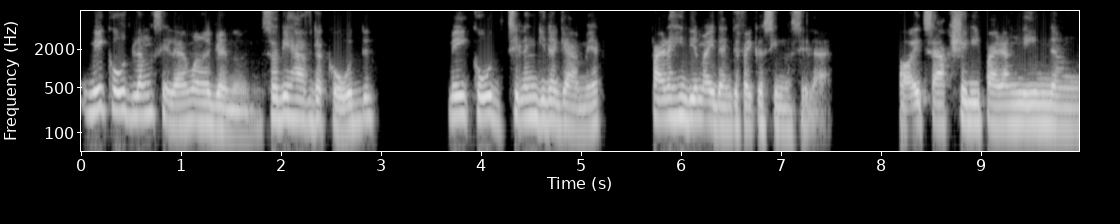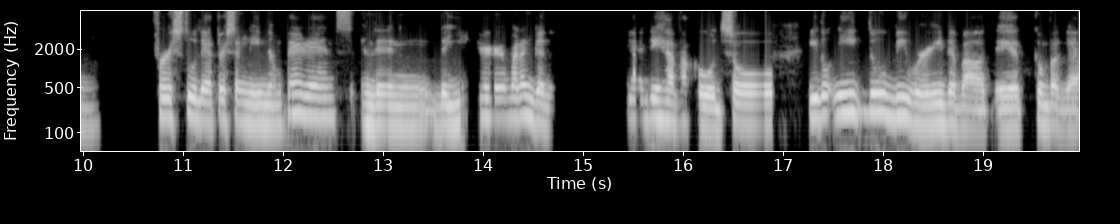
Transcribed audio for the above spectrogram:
May code lang sila, mga ganun. So they have the code. May code silang ginagamit para hindi ma-identify kung sino sila. Oh, it's actually parang name ng first two letters ng name ng parents and then the year, parang ganun. Yeah, they have a code. So you don't need to be worried about it. Kumbaga,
